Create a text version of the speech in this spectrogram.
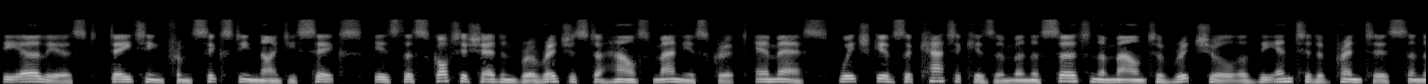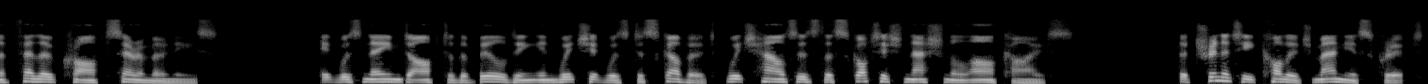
The earliest, dating from 1696, is the Scottish Edinburgh Register House Manuscript MS, which gives a catechism and a certain amount of ritual of the entered apprentice and a fellow craft ceremonies. It was named after the building in which it was discovered, which houses the Scottish National Archives. The Trinity College manuscript,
